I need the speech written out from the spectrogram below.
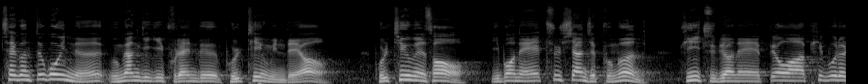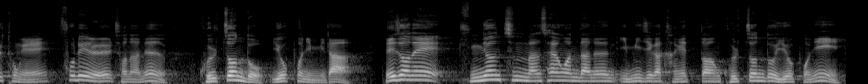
최근 뜨고 있는 음향기기 브랜드 볼티움인데요. 볼티움에서 이번에 출시한 제품은 귀 주변의 뼈와 피부를 통해 소리를 전하는 골전도 이어폰입니다. 예전에 중년층만 사용한다는 이미지가 강했던 골전도 이어폰이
